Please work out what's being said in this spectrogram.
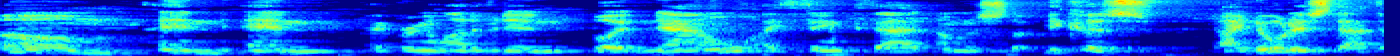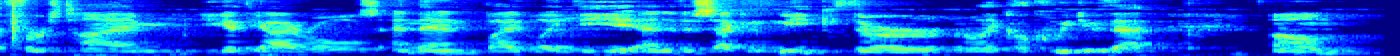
um, and and I bring a lot of it in. But now I think that I'm to start because I noticed that the first time you get the eye rolls, and then by like the end of the second week, they're they're like, "Oh, can we do that?" Um,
